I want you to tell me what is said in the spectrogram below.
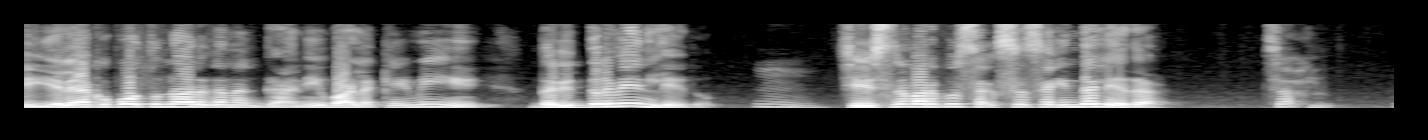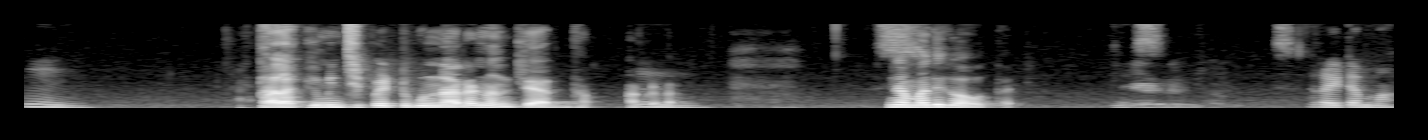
చేయలేకపోతున్నారు కనుక కానీ వాళ్ళకేమీ దరిద్రమేం లేదు. చేసిన వరకు సక్సెస్ అయిందా లేదా? చాలు. తలకి మించి పెట్టుకున్నారని అంతే అర్థం అక్కడ. నెమ్మదిగా అవుతాయి. రైట్ అమ్మా.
